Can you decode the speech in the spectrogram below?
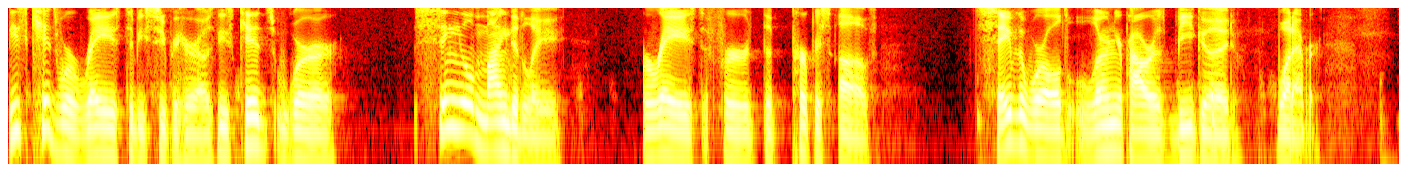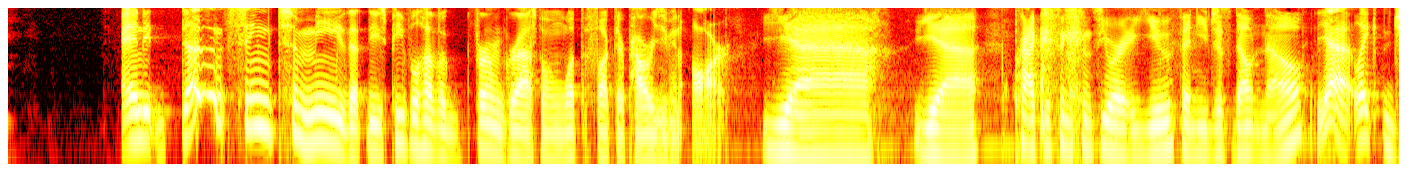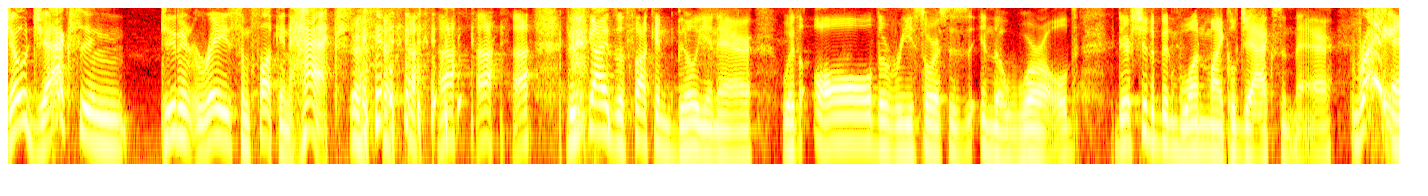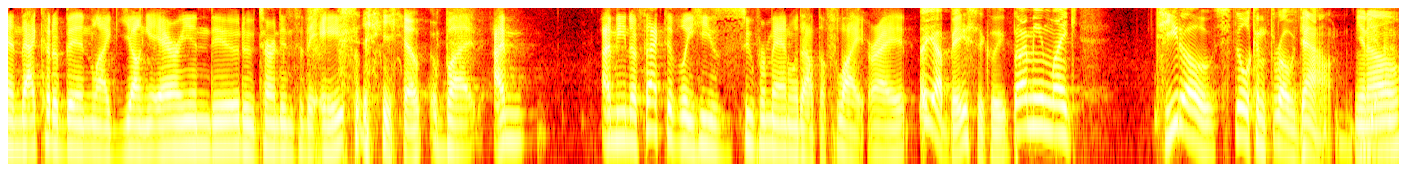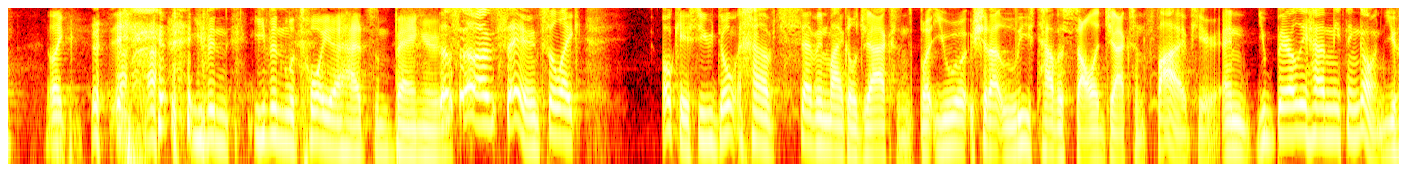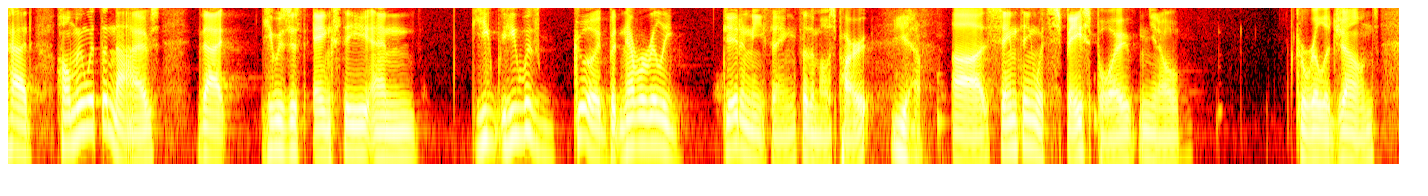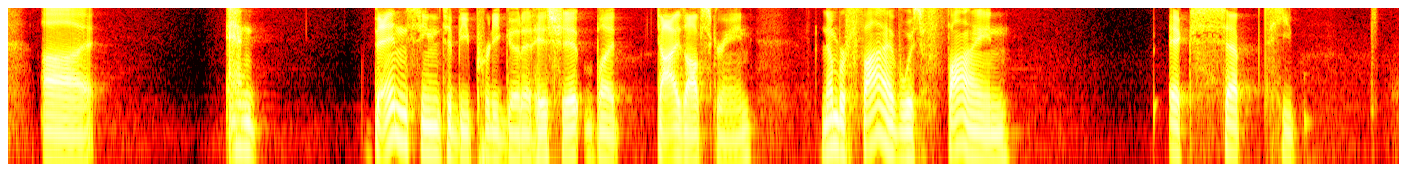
these kids were raised to be superheroes. These kids were single mindedly raised for the purpose of save the world, learn your powers, be good, whatever. And it doesn't seem to me that these people have a firm grasp on what the fuck their powers even are. Yeah. Yeah. Practicing since you were a youth and you just don't know. Yeah, like Joe Jackson didn't raise some fucking hacks. This guy's a fucking billionaire with all the resources in the world. There should have been one Michael Jackson there. Right. And that could have been like young Aryan dude who turned into the ape. yep. but I'm I mean effectively he's Superman without the flight, right? Oh, yeah, basically. But I mean, like, Tito still can throw down, you know? Like, even even Latoya had some bangers. that's what I'm saying. So, like, okay, so you don't have seven Michael Jacksons, but you should at least have a solid Jackson 5 here. And you barely had anything going. You had Homie with the Knives, that he was just angsty and he, he was good, but never really did anything for the most part. yeah. Uh, same thing with Space Boy, you know, Gorilla Jones. Uh, and Ben seemed to be pretty good at his shit, but dies off screen. Number five was fine, except he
